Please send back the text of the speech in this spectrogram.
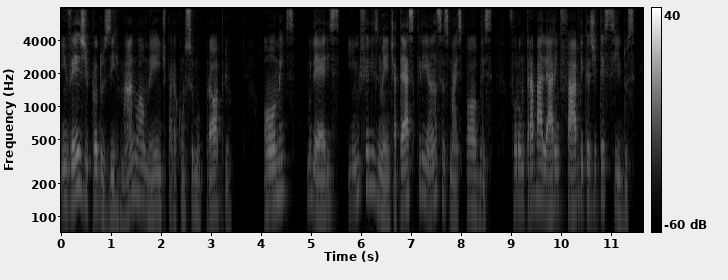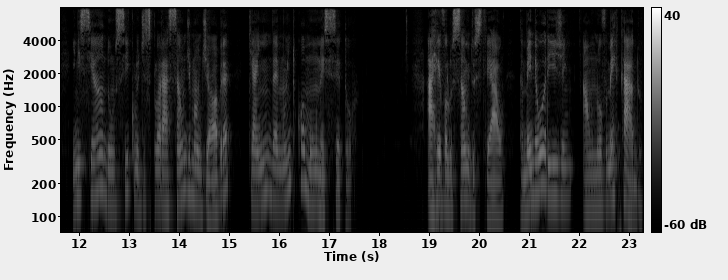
Em vez de produzir manualmente para consumo próprio, homens, mulheres e, infelizmente, até as crianças mais pobres foram trabalhar em fábricas de tecidos iniciando um ciclo de exploração de mão de obra que ainda é muito comum nesse setor. A Revolução Industrial também deu origem a um novo mercado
